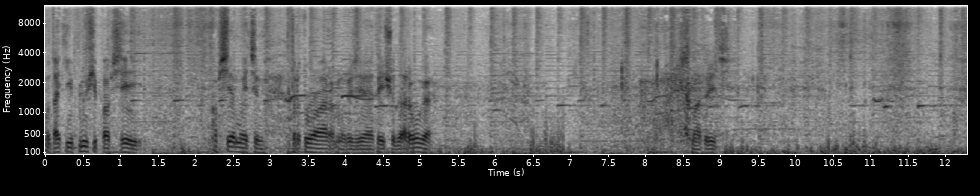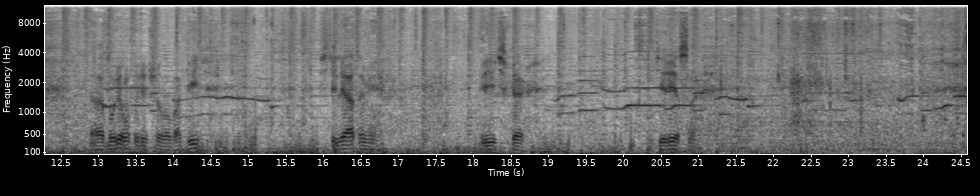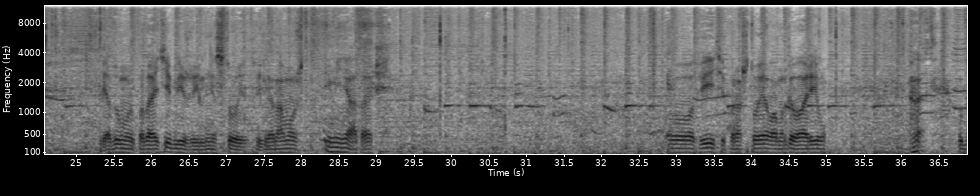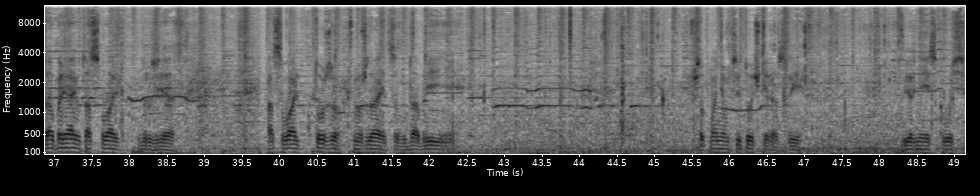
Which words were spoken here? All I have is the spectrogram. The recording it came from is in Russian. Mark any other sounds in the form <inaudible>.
Вот такие плюхи по всей, по всем этим тротуарам, друзья. Это еще дорога. Смотрите. А буренка решила попить с. Видите, как интересно. Я думаю, подойти ближе или не стоит. Или она может и меня так. Вот, видите, про что я вам говорил. <laughs> Удобряют асфальт, друзья. Асфальт тоже нуждается в удобрении. Чтоб на нем цветочки росли. Вернее, сквозь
